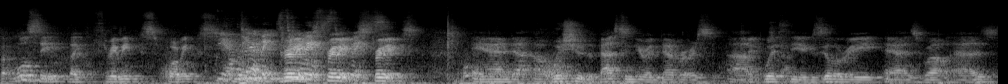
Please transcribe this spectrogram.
but we'll see, like Three weeks, four weeks? Yeah, three weeks, Three weeks, three weeks, three weeks. And uh, wish you the best in your endeavors uh, with the auxiliary as well as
